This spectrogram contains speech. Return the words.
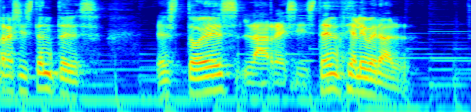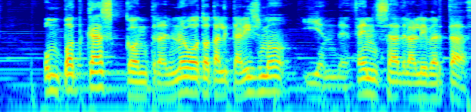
resistentes, esto es La Resistencia Liberal, un podcast contra el nuevo totalitarismo y en defensa de la libertad.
